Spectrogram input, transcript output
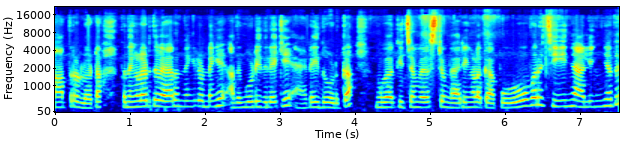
മാത്രമേ ഉള്ളൂ കേട്ടോ. അപ്പൊ നിങ്ങളുടെ അടുത്ത് വേറെ എന്തെങ്കിലും ഉണ്ടെങ്കിൽ അതും കൂടി ഇതിലേക്ക് ആഡ് ചെയ്ത് കൊടുക്കുക. കിച്ചൺ വേസ്റ്റും കാര്യങ്ങളൊക്കെ അപ്പോൾ ഓവർ ചീഞ്ഞ് അലിഞ്ഞത്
